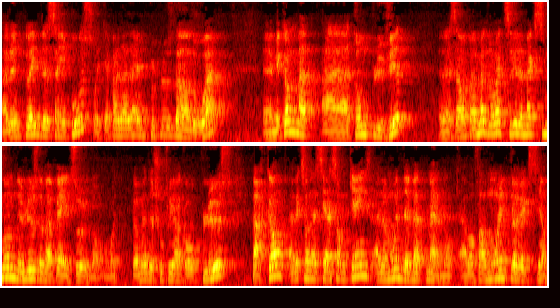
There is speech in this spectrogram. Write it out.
Elle a une plate de 5 pouces, je vais être capable d'aller un peu plus d'endroits. Euh, mais comme elle tourne plus vite, euh, ça va me permettre vraiment de tirer le maximum de l'us de ma peinture. Donc, on va permettre de chauffer encore plus. Par contre, avec son association de 15, elle a moins de débattement, donc elle va faire moins de corrections.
